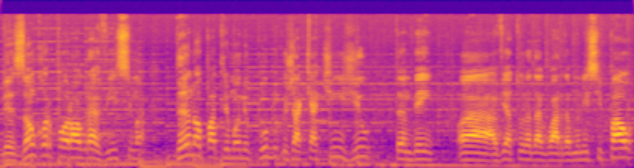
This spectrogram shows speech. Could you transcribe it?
lesão corporal gravíssima, dano ao patrimônio público, já que atingiu também a viatura da Guarda Municipal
